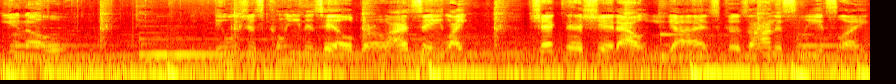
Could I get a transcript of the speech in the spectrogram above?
you know, it was just clean as hell, bro. I say like check that shit out, you guys, cuz honestly, it's like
